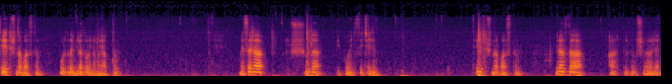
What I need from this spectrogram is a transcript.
T tuşuna bastım. Burada da biraz oynama yaptım. Mesela şurada bir point seçelim. T tuşuna bastım. Biraz daha arttırdım. Şöyle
